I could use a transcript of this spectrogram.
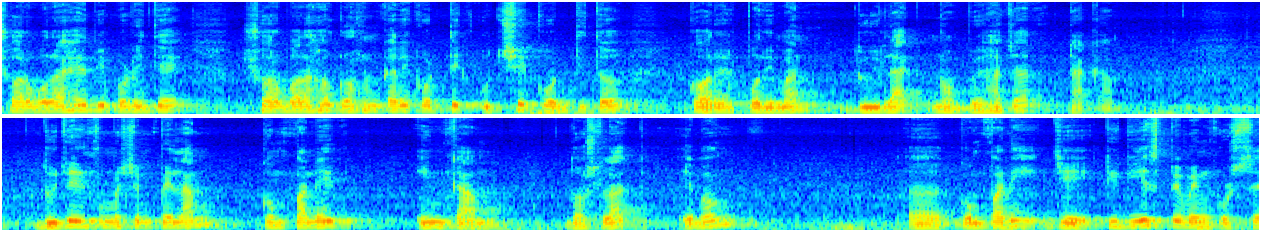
সরবরাহের বিপরীতে সরবরাহ গ্রহণকারী কর্তৃক উৎসে কর্তৃত করের পরিমাণ দুই লাখ নব্বই হাজার টাকা। দুইটা ইনফরমেশন পেলাম, কোম্পানির ইনকাম দশ লাখ এবং কোম্পানি যে টিডিএস পেমেন্ট করছে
